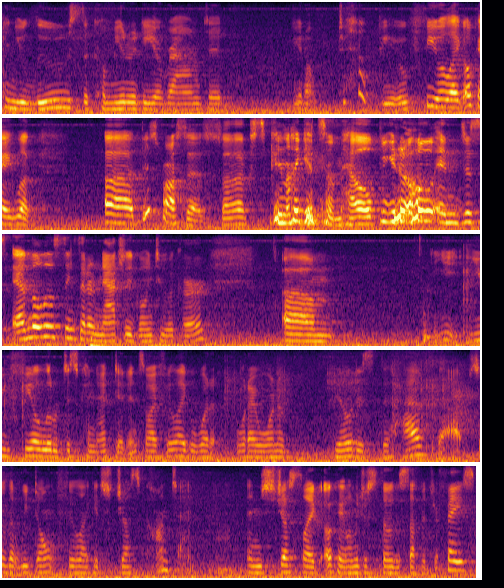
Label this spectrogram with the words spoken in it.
and you lose the community around it, you know, to help you feel like, okay, look, uh, this process sucks. Can I get some help? You know, and just and all those things that are naturally going to occur. Um, y- you feel a little disconnected, and so I feel like what what I want to build is to have that, so that we don't feel like it's just content, and it's just like okay, let me just throw this stuff at your face,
